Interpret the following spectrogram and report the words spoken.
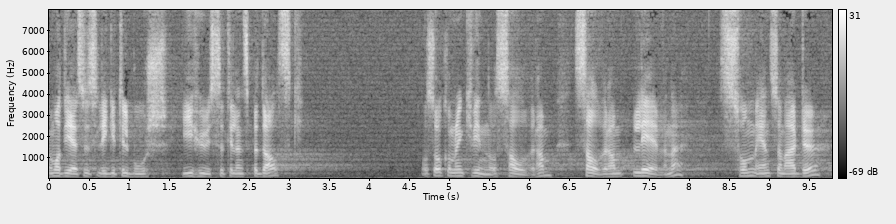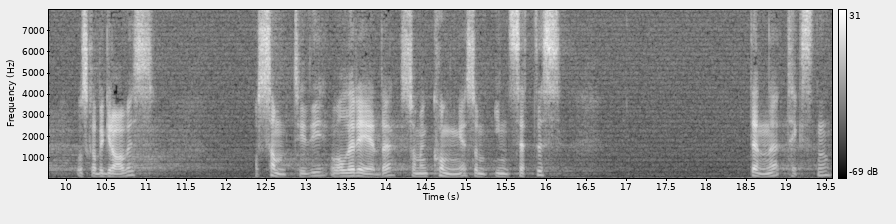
om at Jesus ligger til bords i huset til en spedalsk, og så kommer en kvinne og salver ham, salver ham levende, som en som er død og skal begraves, og samtidig og allerede som en konge som innsettes. Denne teksten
